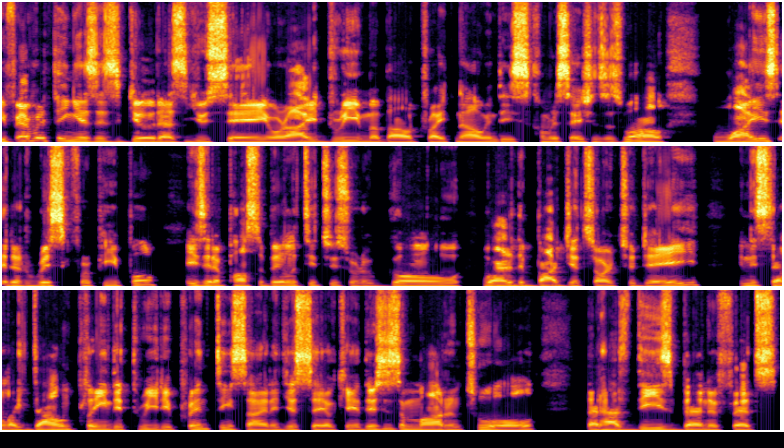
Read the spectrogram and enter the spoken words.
If everything is as good as you say or I dream about right now in these conversations as well, why is it a risk for people? Is it a possibility to sort of go where the budgets are today instead like downplaying the 3D printing side and just say, okay, this is a modern tool that has these benefits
